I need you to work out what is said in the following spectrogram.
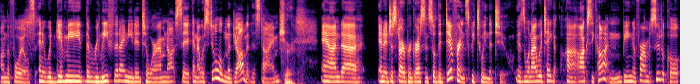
on the foils and it would give me the relief that I needed to where I'm not sick. And I was still holding the job at this time. Sure. And, uh, and it just started progressing. So the difference between the two is when I would take uh, Oxycontin, being a pharmaceutical,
